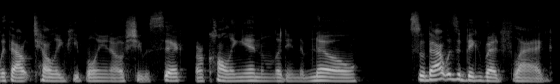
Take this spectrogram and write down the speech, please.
without telling people, you know, if she was sick or calling in and letting them know. So that was a big red flag.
